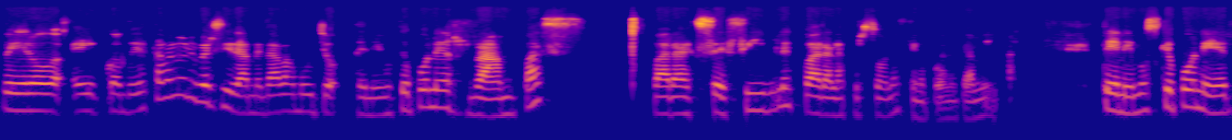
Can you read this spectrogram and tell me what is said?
Pero eh, cuando yo estaba en la universidad me daba mucho, tenemos que poner rampas para accesibles para las personas que no pueden caminar. Tenemos que poner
